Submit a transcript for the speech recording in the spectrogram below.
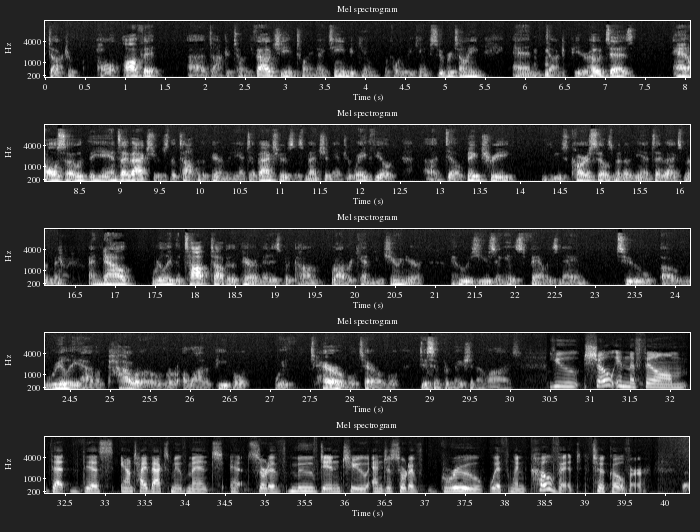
Dr. Paul Offit, uh, Dr. Tony Fauci in 2019 became before he became Super Tony, and Dr. Peter Hotez, and also the anti-vaxxers, the top of the pyramid, the anti-vaxxers, as mentioned, Andrew Wakefield, uh, Del Bigtree, used car salesman of the anti-vax movement, and now really the top top of the pyramid has become Robert Kennedy Jr., who is using his family's name to uh, really have a power over a lot of people with terrible, terrible disinformation and lies. You show in the film that this anti vax movement uh, sort of moved into and just sort of grew with when COVID took over.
